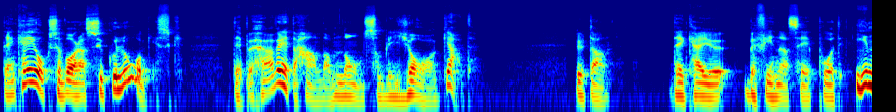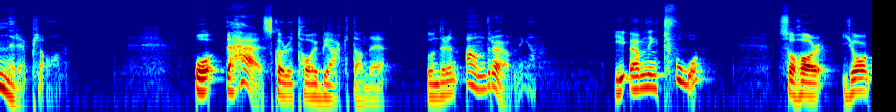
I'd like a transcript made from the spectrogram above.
den kan ju också vara psykologisk. Det behöver inte handla om någon som blir jagad utan den kan ju befinna sig på ett inre plan. Och Det här ska du ta i beaktande under den andra övningen. I övning två så har jag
